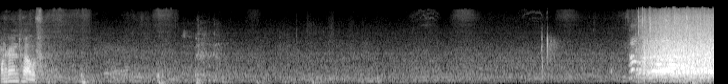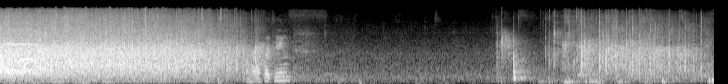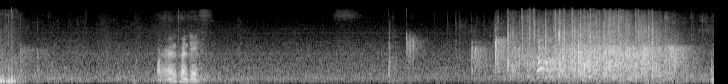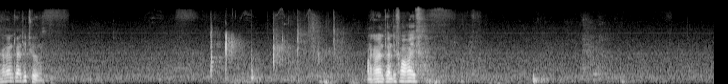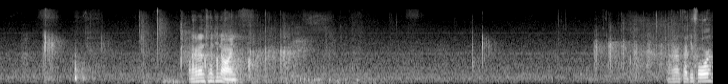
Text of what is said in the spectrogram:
One hundred and twelve. One hundred and thirteen. One hundred and twenty. One hundred and twenty-two. One hundred and and twenty-nine. One hundred and thirty-four.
